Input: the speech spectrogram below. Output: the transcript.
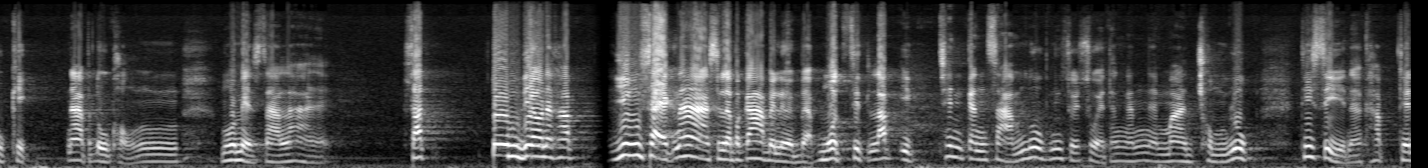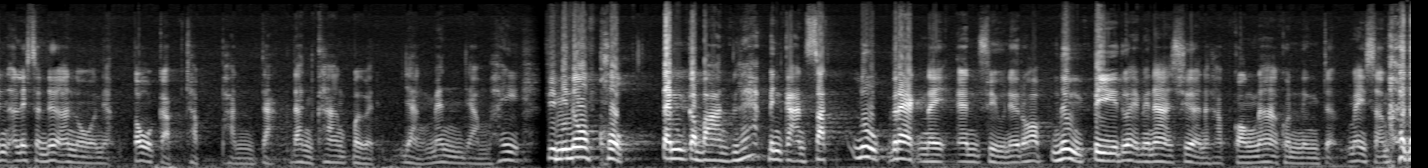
คุกคิก หน้าประตูของโมฮัมเหม็ดซาร่าซัดตูมเดียวนะครับ ยิงแสกหน้าศิลาปก้าไปเลยแบบหมดสิทธิ์รับอีก เช่นกัน 3 ลูกนี่สวยๆ ทั้งนั้นเนี่ยมาชมลูกทีสี่ 4 นะครับ เทนอเล็กซานเดอร์อาโนเนี่ยโต้กับฉับพันจากด้านข้างเปิดอย่างแม่นยำให้ฟิมิโนโขกเต็มกระบาลและเป็นการซัดลูกแรกในแอนฟิลในรอบ 1 ปีด้วยไม่น่าเชื่อนะครับ กองหน้าคนหนึ่งจะไม่สามารถ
